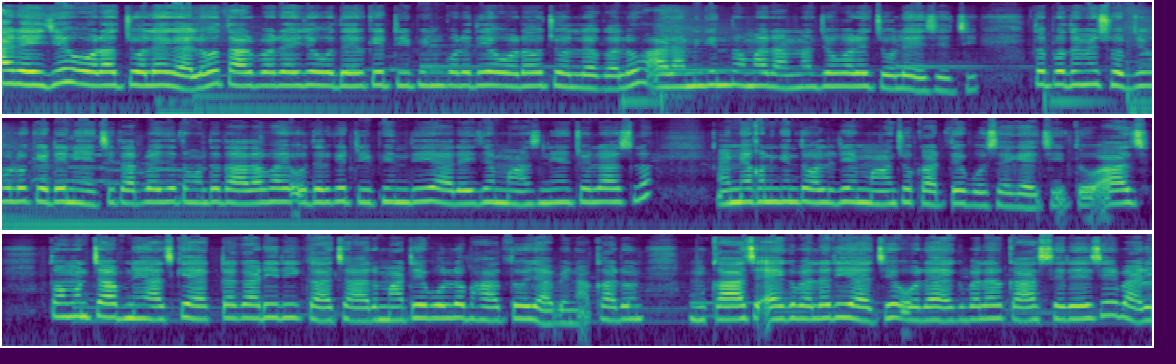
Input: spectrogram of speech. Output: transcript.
আর এই যে ওরা চলে গেল, তারপরে এই যে ওদেরকে টিফিন করে দিয়ে ওরাও চলে গেল। আর আমি কিন্তু আমার রান্নার জোগাড়ে চলে এসেছি। তো প্রথমে সবজিগুলো কেটে নিয়েছি, তারপরে এই যে তোমাদের দাদা ভাই ওদেরকে টিফিন দিয়ে আর এই যে মাছ নিয়ে চলে আসলো। আমি এখন কিন্তু অলরেডি মাছও কাটতে বসে গেছি। তো আজ তেমন চাপ নেই, আজকে একটা গাড়িরই কাজ, আর মাঠে বলল ভাতও যাবে না। কারণ কাজ একবেলারই আছে, ওরা একবেলার কাজ সেরে এসে বাড়ি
